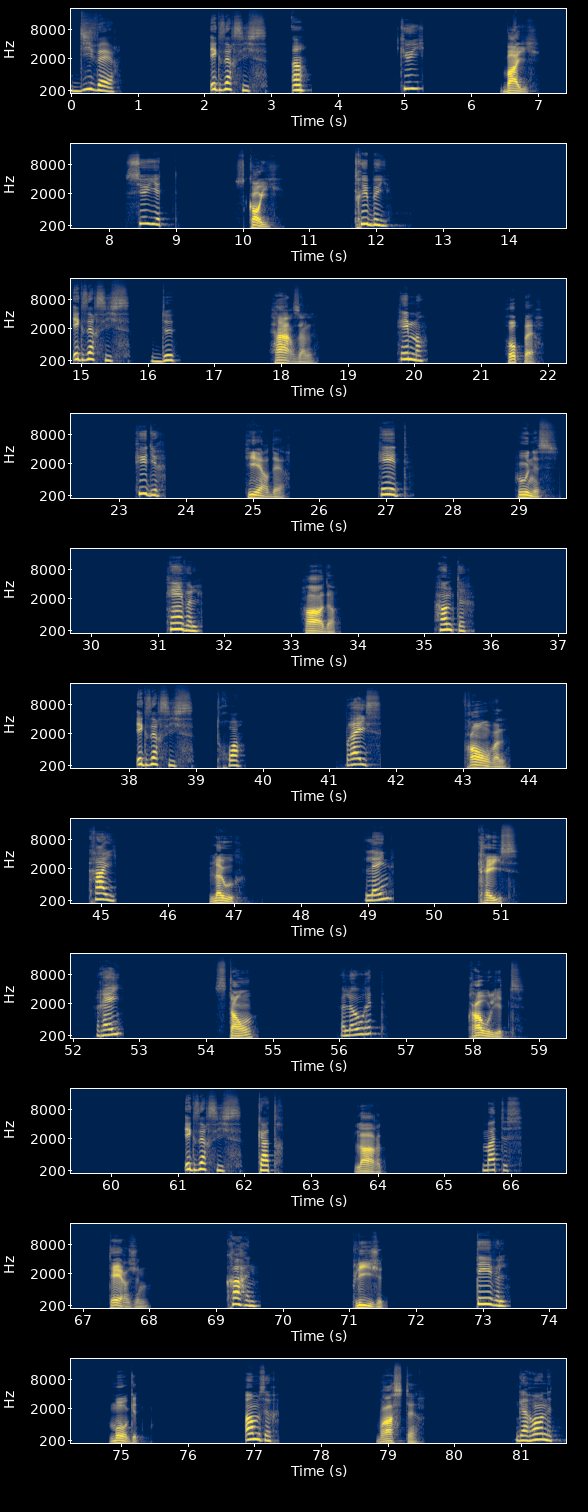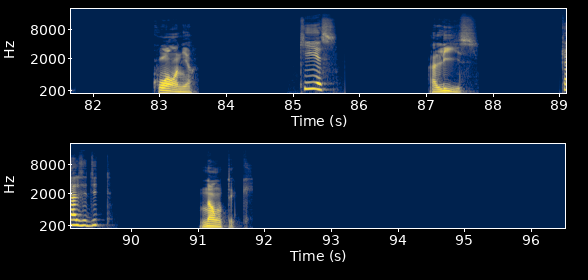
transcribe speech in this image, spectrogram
Divers. Exercice 1. Köy. Bay. Söyet. Skoy. Tribuy. Exercice 2. Hazel. Hem. Hopper. Kudur. Hierder. Hed. Hunes. heñvel Hada. Hunter. Exercice 3. Breis. Franval. Krai. Laur. Lein. Kreis. Rei. Stan. Lauret. Rauliet. Exercice 4. Lard. Mattes. Tergen. Krachen. Plijet. Tevel. Moget. Amzer. Braster. Garonnet. Kouania. Kies. Alice. Kalzedit. Não.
